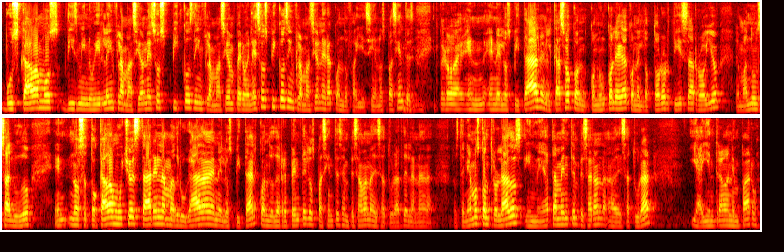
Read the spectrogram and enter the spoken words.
buscábamos disminuir la inflamación, esos picos de inflamación, pero en esos picos de inflamación era cuando fallecían los pacientes. Pero en, el hospital, en el caso con, un colega, con el doctor Ortiz Arroyo, le mando un saludo, nos tocaba mucho estar en la madrugada en el hospital cuando de repente los pacientes empezaban a desaturar de la nada. Los teníamos controlados, inmediatamente empezaron a desaturar y ahí entraban en paro.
